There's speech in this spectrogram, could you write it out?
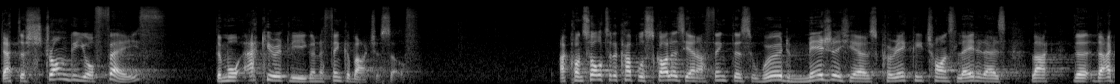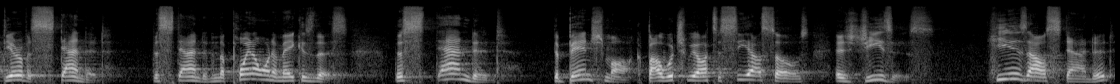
that the stronger your faith, the more accurately you're going to think about yourself. I consulted a couple of scholars here, and I think this word measure here is correctly translated as like the, the idea of a standard. The standard. And the point I want to make is this the standard, the benchmark by which we are to see ourselves is Jesus. He is our standard,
